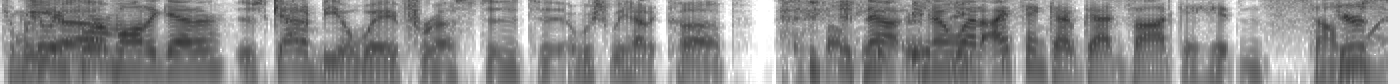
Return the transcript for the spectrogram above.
Can we? Can we uh, pour them all together? There's got to be a way for us to, to. I wish we had a cup. Or something, Now, you know what? I think I've got vodka hidden somewhere. Here's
